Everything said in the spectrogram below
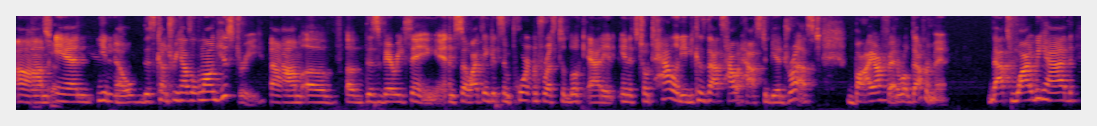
Um, and you know, this country has a long history um, of of this very thing, and so I think it's important for us to look at it in its totality because that's how it has to be addressed by our federal government. That's why we had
